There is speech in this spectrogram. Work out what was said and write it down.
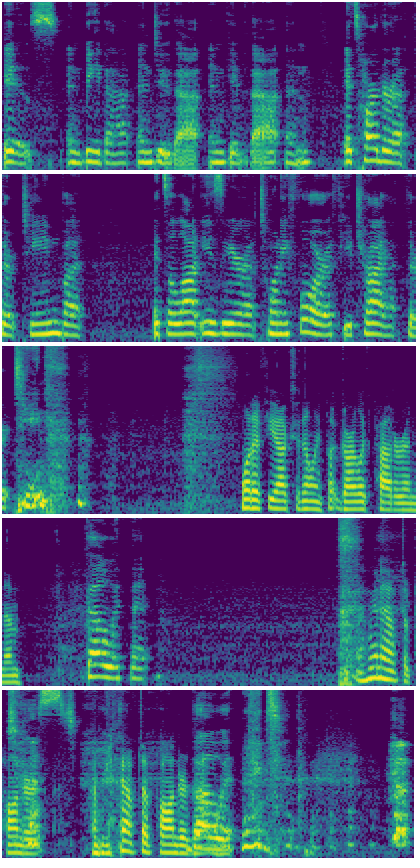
is and be that and do that and give that and it's harder at 13, but it's a lot easier at 24 if you try at 13. What if you accidentally put garlic powder in them? Go with it. I'm gonna have to ponder. Just I'm gonna have to ponder that. go one. with it.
